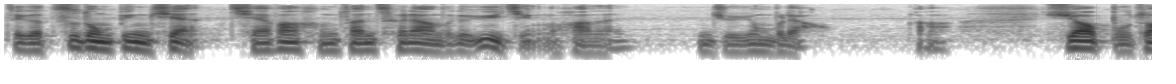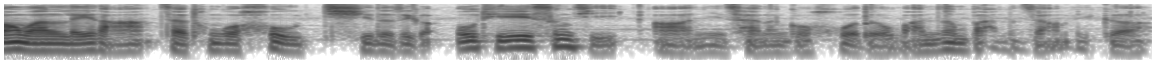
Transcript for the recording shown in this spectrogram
这个自动并线、前方横穿车辆这个预警的话呢，你就用不了啊。需要补装完雷达，再通过后期的这个 OTA 升级啊，你才能够获得完整版的这样的一个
